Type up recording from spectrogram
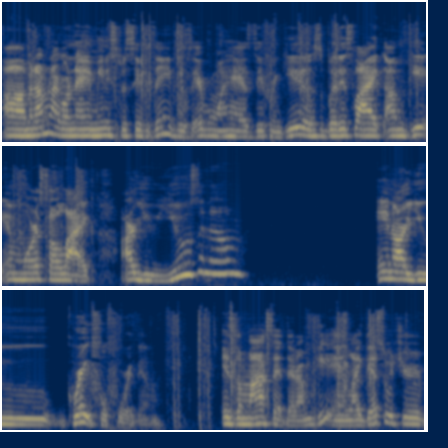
Um, and I'm not gonna name any specific things because everyone has different gifts, but it's like I'm getting more so like, are you using them? And are you grateful for them? Is a mindset that I'm getting. Like that's what you're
